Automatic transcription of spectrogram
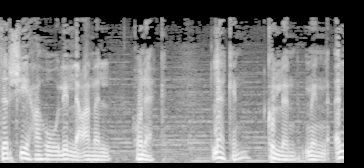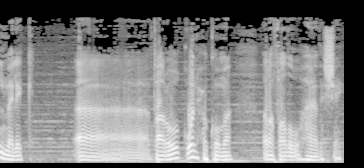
ترشيحه للعمل هناك. لكن كل من الملك آه، فاروق والحكومة رفضوا هذا الشيء.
